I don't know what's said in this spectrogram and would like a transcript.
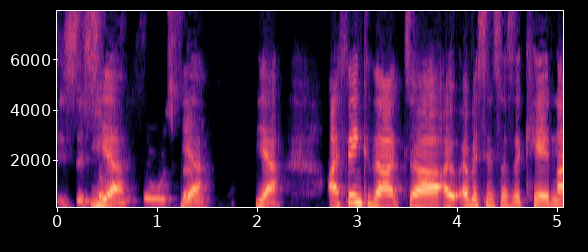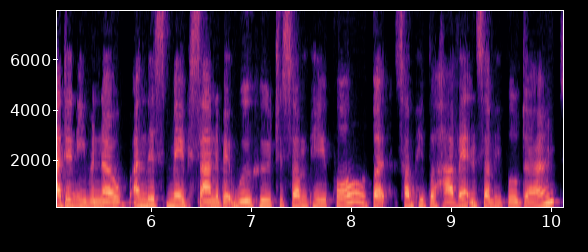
Is this something yeah. always felt? yeah yeah I think that uh, I, ever since I was a kid, and I didn't even know, and this may sound a bit woohoo to some people, but some people have it and some people don't.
